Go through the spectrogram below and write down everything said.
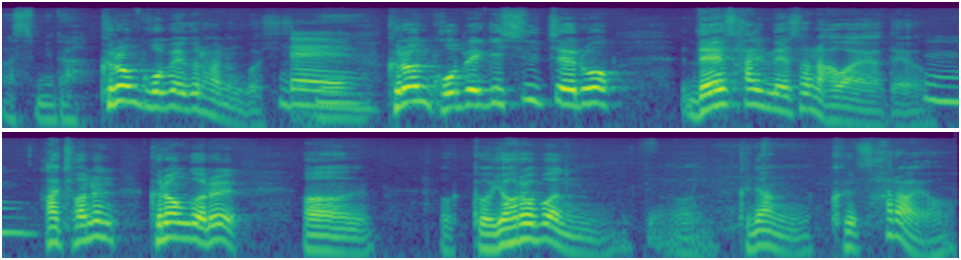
맞습니다. 그런 고백을 하는 것이죠. 네. 그런 고백이 실제로 내 삶에서 나와야 돼요. 음. 아 저는 그런 거를 어, 어, 그 여러 번 어, 그냥 그 살아요.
